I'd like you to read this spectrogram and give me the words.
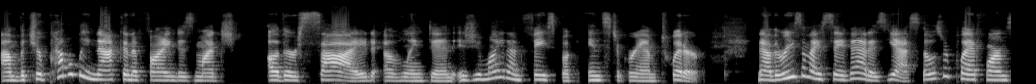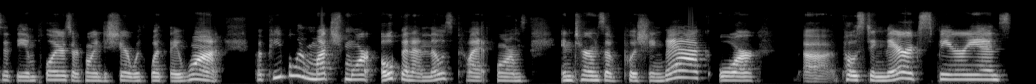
um, but you're probably not going to find as much other side of LinkedIn is you might on Facebook, Instagram, Twitter. Now, the reason I say that is yes, those are platforms that the employers are going to share with what they want, but people are much more open on those platforms in terms of pushing back or uh, posting their experience.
